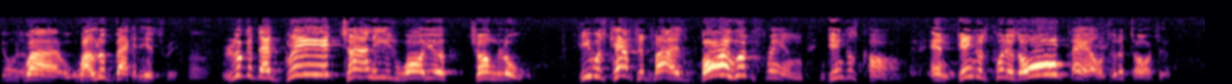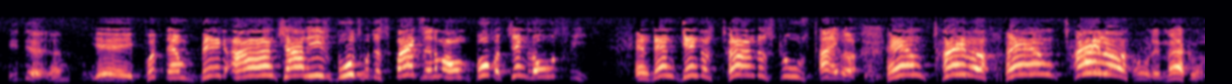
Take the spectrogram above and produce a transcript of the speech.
Why, why, look back at history. Look at that great Chinese warrior, Chung Lo. He was captured by his boyhood friend, Genghis Khan, and Genghis put his old pal to the torture. He did, huh? Yeah, he put them big iron Chinese boots with the spikes in them on both of Ching Lo's feet. And then Genghis turned the screws tighter and tighter and tighter. Holy mackerel.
